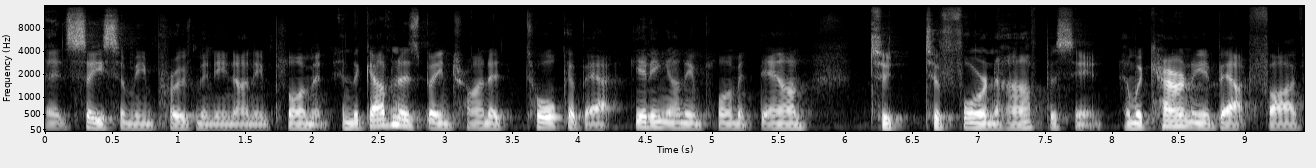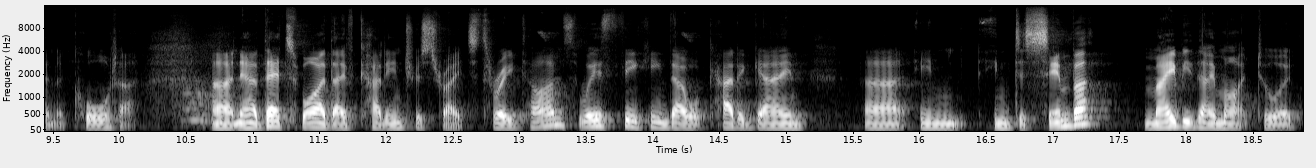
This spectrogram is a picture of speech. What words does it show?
uh, see some improvement in unemployment. And the governor's been trying to talk about getting unemployment down to, to 4.5%, and we're currently about five and a quarter. Uh, now, that's why they've cut interest rates three times. We're thinking they will cut again uh, in, in December. Maybe they might do it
